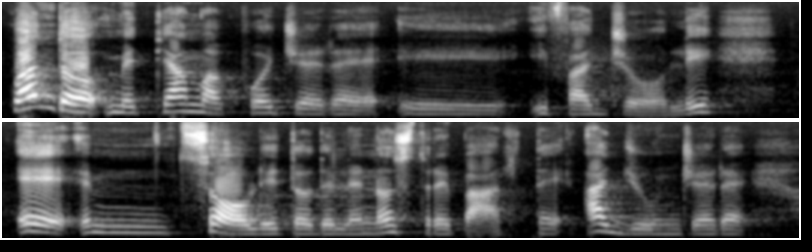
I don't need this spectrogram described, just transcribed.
Quando mettiamo a cuocere i, i fagioli è mh, mm, solito delle nostre parti aggiungere,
